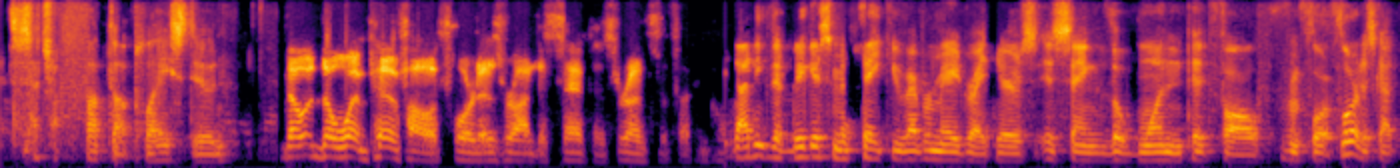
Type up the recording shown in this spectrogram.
That's such a fucked up place, dude. The, the one pitfall of Florida is Ron DeSantis runs the fucking place. I think the biggest mistake you've ever made right there is, is saying the one pitfall from Florida. Florida's got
